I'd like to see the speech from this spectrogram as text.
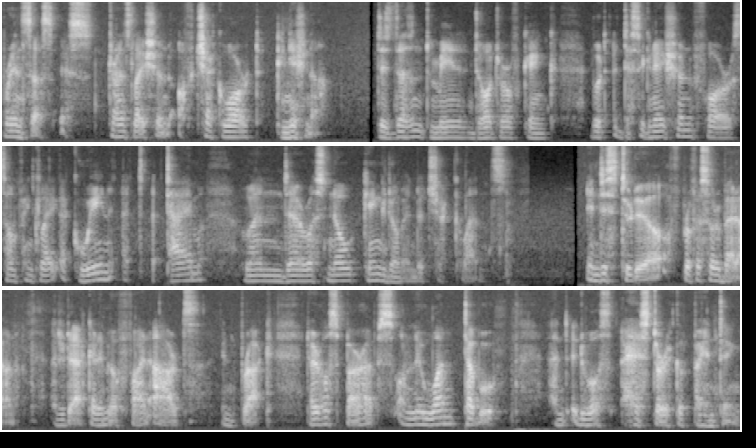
princess is translation of Czech word kněžna. This doesn't mean daughter of king, but a designation for something like a queen at a time when there was no kingdom in the Czech lands. In the studio of Professor Beran at the Academy of Fine Arts in Prague, there was perhaps only one taboo, and it was a historical painting.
